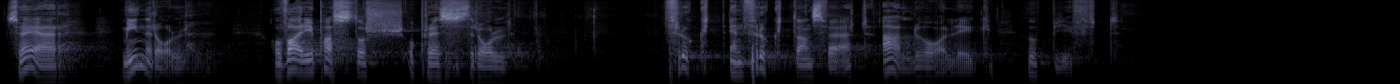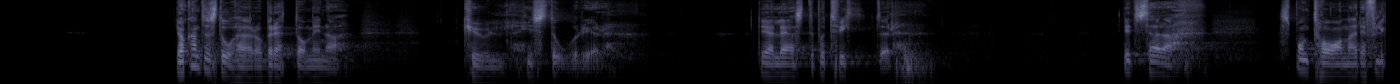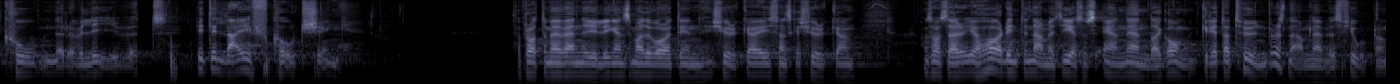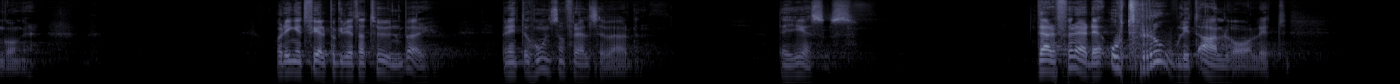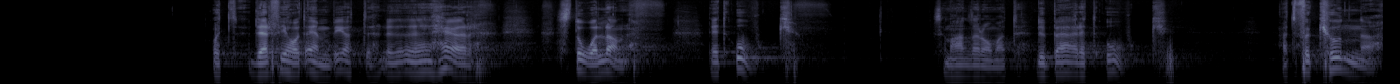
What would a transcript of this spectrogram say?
så är min roll och varje pastors och prästs roll frukt, en fruktansvärt allvarlig uppgift. Jag kan inte stå här och berätta om mina kul historier. Det jag läste på Twitter. Lite så här äh, spontana reflektioner över livet. Lite life coaching. Jag pratade med en vän nyligen som hade varit i en kyrka i Svenska kyrkan han sa så här, jag hörde inte namnet Jesus en enda gång. Greta Thunbergs namn nämndes 14 gånger. Och det är inget fel på Greta Thunberg, men det är inte hon som frälser världen. Det är Jesus. Därför är det otroligt allvarligt. Och därför jag har ett ämbete. Den här stålan, det är ett ok som handlar om att du bär ett ok att förkunna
